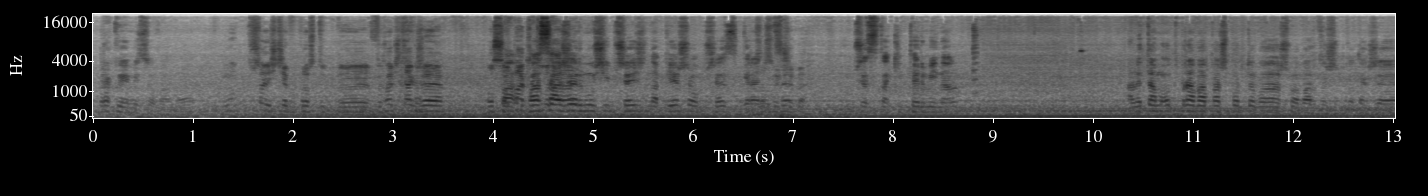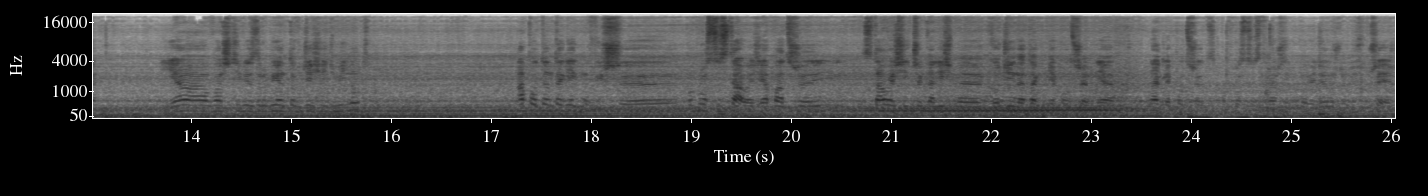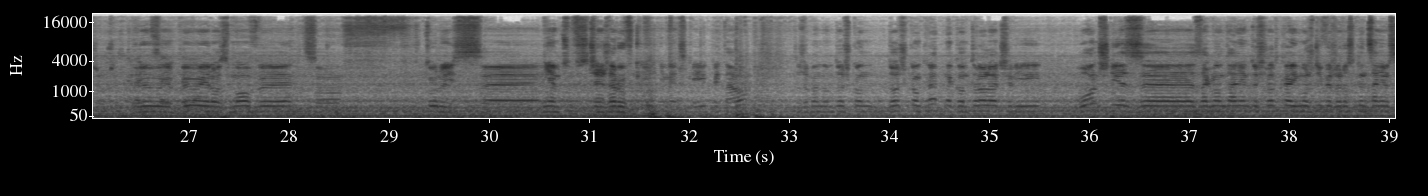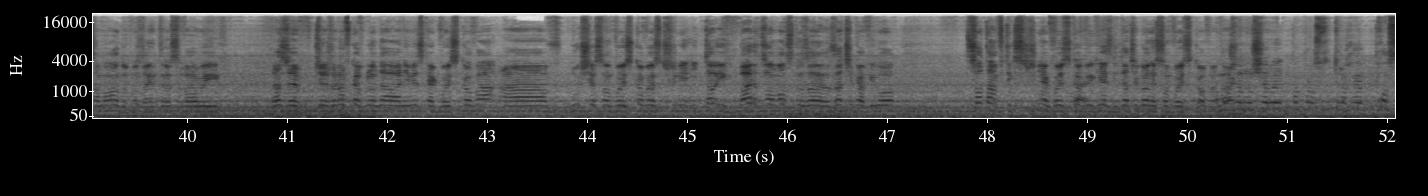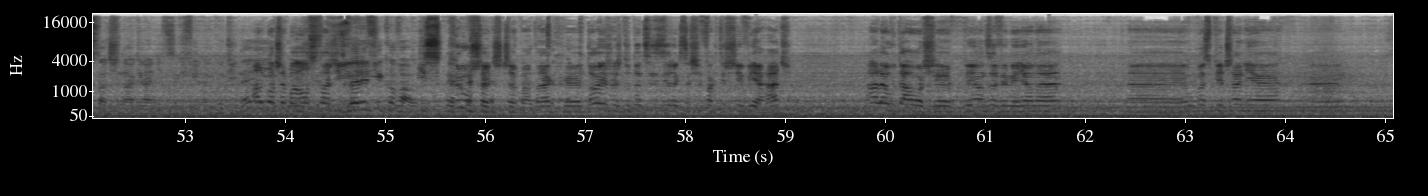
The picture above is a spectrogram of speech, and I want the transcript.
brakuje mi słowa. No. No, przejście po prostu e, wychodzi tak, że osoba, Pa, która... pasażer musi przejść na pieszo przez Zasuń granicę, szybę. przez taki terminal. Ale tam odprawa paszportowa szła bardzo szybko, także ja właściwie zrobiłem to w 10 minut. A potem, tak jak mówisz, e, po prostu stałeś. Ja patrzę, stałeś i czekaliśmy godzinę tak niepotrzebnie. Nagle podszedł po prostu strażnik i powiedział, żebyś przejeżdżał przez granicę. Były, były rozmowy, co któryś z e, Niemców z ciężarówki niemieckiej pytał, że będą dość, dość konkretne kontrole, czyli łącznie z e, zaglądaniem do środka i możliwe, że rozkręcaniem samochodu, bo zainteresowały ich raz, że ciężarówka wyglądała niemiecka jak wojskowa, a w busie są wojskowe skrzynie i to ich bardzo mocno za, zaciekawiło, co tam w tych skrzyniach wojskowych Tak. jest i dlaczego one są wojskowe. A może tak? musiały po prostu trochę postać na granicy chwilę, godzinę Albo i, trzeba ostać i- zweryfikowały. I skruszeć trzeba, tak? Dojrzeć do decyzji, że chce się faktycznie wjechać. ale udało się, pieniądze wymienione, e, ubezpieczenie e,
